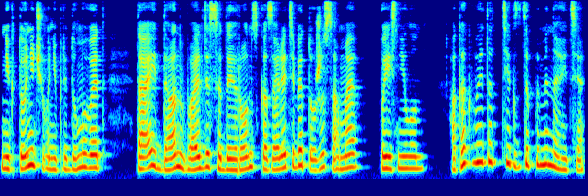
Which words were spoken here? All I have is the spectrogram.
никто ничего не придумывает. Тай, Дан, Вальдис и Дейрон сказали тебе то же самое», — пояснил он. «А как вы этот текст запоминаете?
